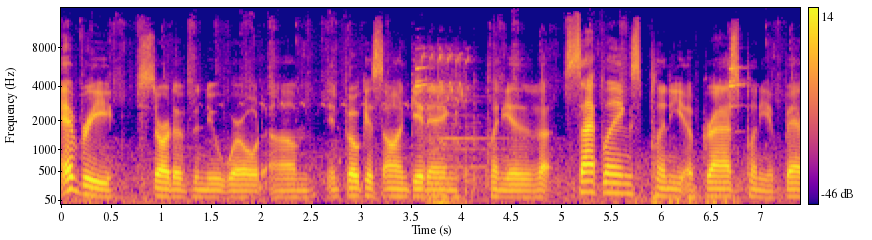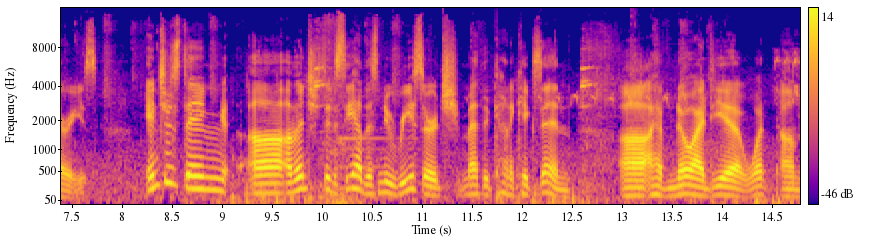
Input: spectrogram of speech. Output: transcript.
every start of the new world um, and focus on getting plenty of saplings, plenty of grass, plenty of berries. Interesting, uh, I'm interested to see how this new research method kind of kicks in. Uh, I have no idea what I'm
